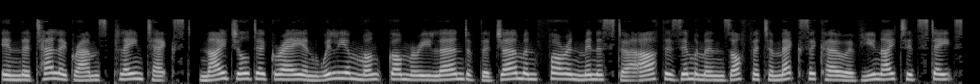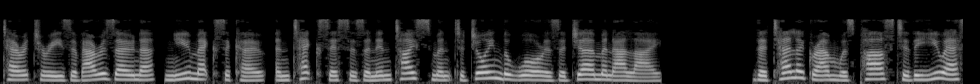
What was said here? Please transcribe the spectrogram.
In the telegram's plaintext, Nigel de Grey and William Montgomery learned of the German Foreign Minister Arthur Zimmermann's offer to Mexico of United States territories of Arizona, New Mexico, and Texas as an enticement to join the war as a German ally. The telegram was passed to the U.S.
